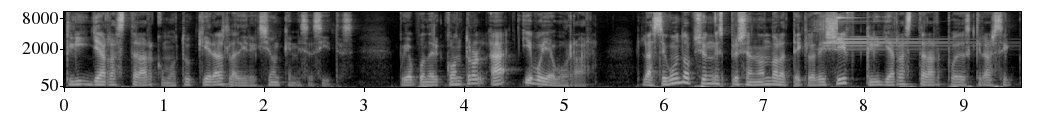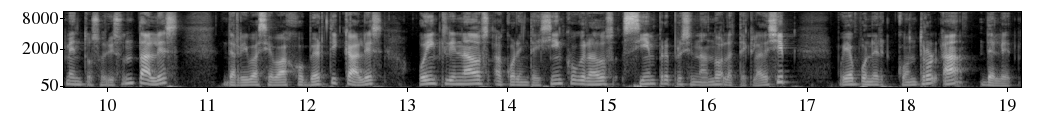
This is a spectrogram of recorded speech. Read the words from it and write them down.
clic y arrastrar como tú quieras la dirección que necesites. Voy a poner control A y voy a borrar. La segunda opción es presionando la tecla de Shift, clic y arrastrar puedes crear segmentos horizontales, de arriba hacia abajo verticales o inclinados a 45 grados siempre presionando la tecla de Shift. Voy a poner Control A, Delete.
